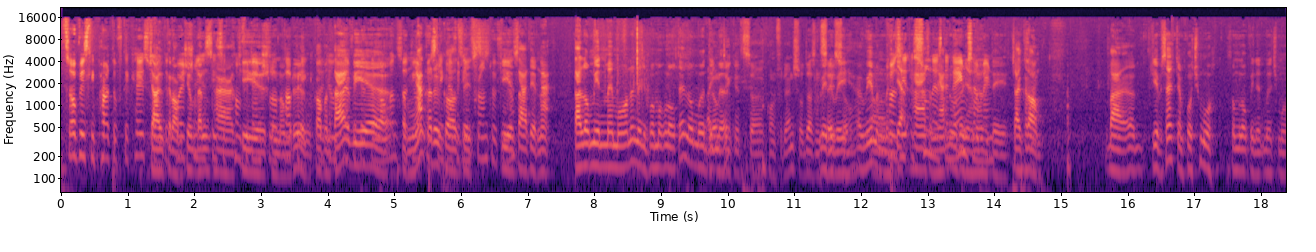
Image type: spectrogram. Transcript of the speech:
it's obviously part of the case ចៅ file. ក្រ The មខ្ញុំ question ដឹង is, is ថា it ជា confidential សំ or ណុំរឿង public? ក៏ I ប៉ុ don't ន្តែ have it វា at the moment, but សម្ you ងាត់ឬ obviously ក៏ have it ជា in front of ជា you. សាធារណៈ តើលោកមាន memo ហ្នឹងនៅចំពោះមុខលោកទេលោកមើល I តិច don't មើល think it's uh, confidential. It doesn't មេ say ធាវី so. ហើយវាមិន Um, បញ្ជាក់ Because ថា as soon សម្ as ងាត់ the នោះឬ names យ៉ាង are ណា men- ទេចៅក្រមបាទជាពិសេសចំពោះឈ្មោះសូមលោកពិនិត្យមើលឈ្មោះ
